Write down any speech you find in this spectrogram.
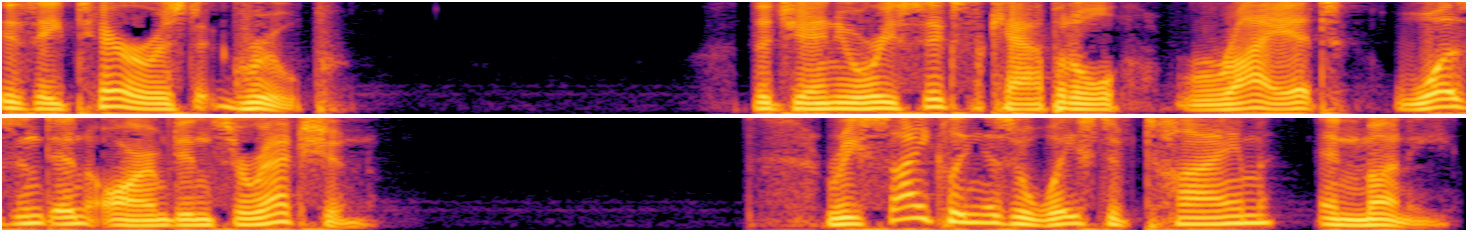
is a terrorist group. The January 6th Capitol riot wasn't an armed insurrection. Recycling is a waste of time and money.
